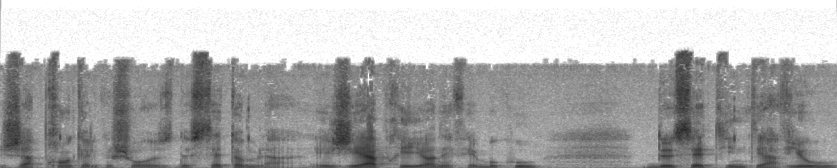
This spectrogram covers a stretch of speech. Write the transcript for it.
j'apprends quelque chose de cet homme-là. Et j'ai appris en effet beaucoup de cette interview,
